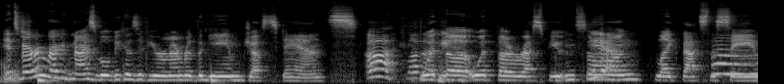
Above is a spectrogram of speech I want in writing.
It's almost. very recognizable because if you remember the game Just Dance ah, love that with game. the with the Rasputin song, Yeah. like that's the same.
